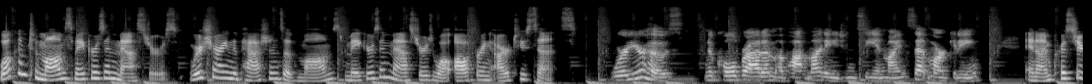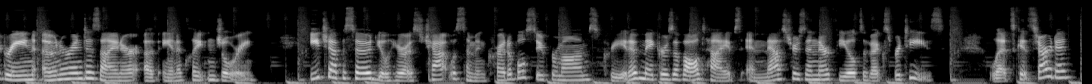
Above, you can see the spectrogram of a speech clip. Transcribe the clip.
Welcome to Moms, Makers, and Masters. We're sharing the passions of moms, makers, and masters while offering our two cents. We're your hosts, Nicole Bradham of Hot Mod Agency and Mindset Marketing. And I'm Krista Greene, owner and designer of Anna Clayton Jewelry. Each episode, you'll hear us chat with some incredible supermoms, creative makers of all types, and masters in their fields of expertise. Let's get started.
